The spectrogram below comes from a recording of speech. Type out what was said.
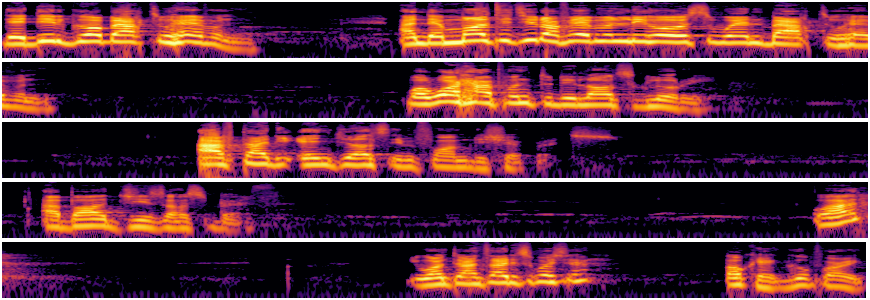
They did go back to heaven. And the multitude of heavenly hosts went back to heaven. But what happened to the Lord's glory? After the angels informed the shepherds about Jesus' birth. What? You want to answer this question? Okay, go for it.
